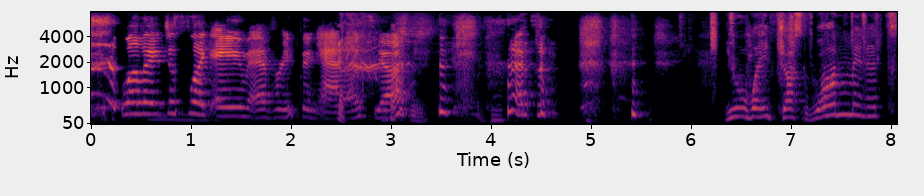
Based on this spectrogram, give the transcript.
well, they just like aim everything at us. Yeah. That's You wait just one minute.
